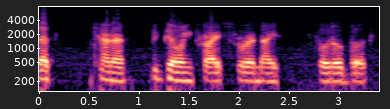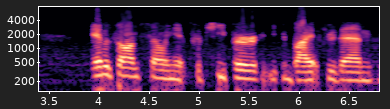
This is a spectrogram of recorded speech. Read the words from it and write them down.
that's kind of the going price for a nice photo book. Amazon's selling it for cheaper. You can buy it through them.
